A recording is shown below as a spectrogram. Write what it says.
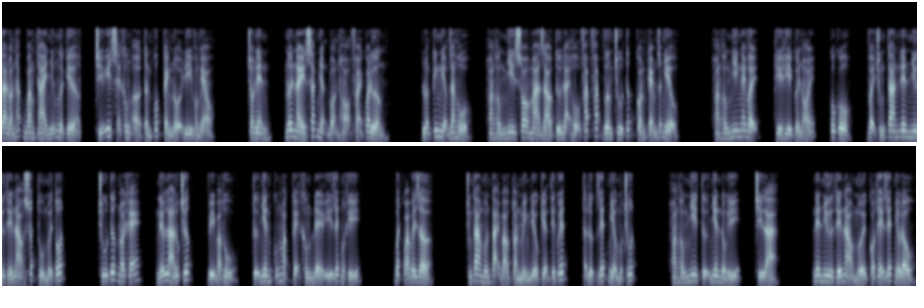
ta đoán hắc băng thai những người kia, chí ít sẽ không ở tần quốc cảnh nội đi vào mèo. Cho nên, nơi này xác nhận bọn họ phải qua đường. Luận kinh nghiệm giang hồ, hoàng hồng nhi so ma giáo tứ đại hộ pháp pháp vương chu tức còn kém rất nhiều. Hoàng hồng nhi nghe vậy, hì hì cười nói, cô cô, vậy chúng ta nên như thế nào xuất thủ mới tốt? Chu tước nói khẽ, nếu là lúc trước, vì báo thủ, tự nhiên cũng mặc kệ không để ý giết một khí. Bất quá bây giờ, chúng ta muốn tại bảo toàn mình điều kiện tiên quyết, tận lực giết nhiều một chút. Hoàng hồng nhi tự nhiên đồng ý, chỉ là, nên như thế nào mới có thể giết nhiều đâu?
